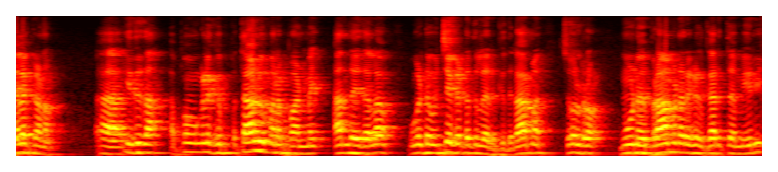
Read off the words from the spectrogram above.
இலக்கணம். இதுதான். அப்போ உங்களுக்கு தாழ்வு மனப்பான்மை அந்த இதெல்லாம் உங்கள்கிட்ட உச்சகட்டத்தில் இருக்குது. நாம சொல்கிறோம் மூணு பிராமணர்கள் கருத்தை மீறி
